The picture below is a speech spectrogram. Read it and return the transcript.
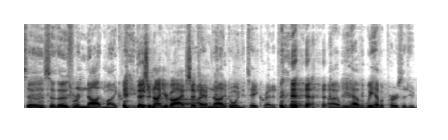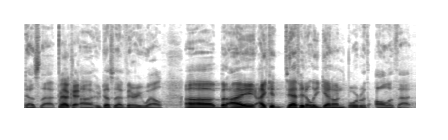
So, so those were not my creations. those are not your vibes. Uh, okay. I am not going to take credit for that. Uh, we have we have a person who does that. Okay. Uh, who does that very well. Uh, but I I could definitely get on board with all of that.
